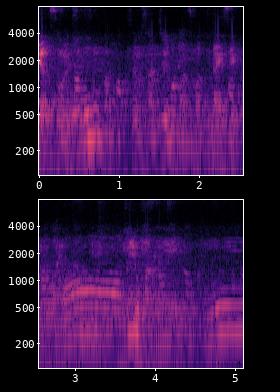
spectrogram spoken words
や、そうですね。それも30人も集まって大成功で終わったんで、よかったです。えー、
